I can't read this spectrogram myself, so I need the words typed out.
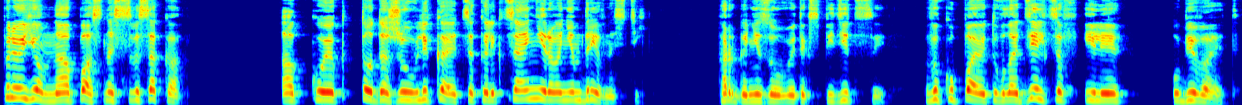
Плюем на опасность свысока. А кое-кто даже увлекается коллекционированием древностей. Организовывает экспедиции, выкупает у владельцев или убивает.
